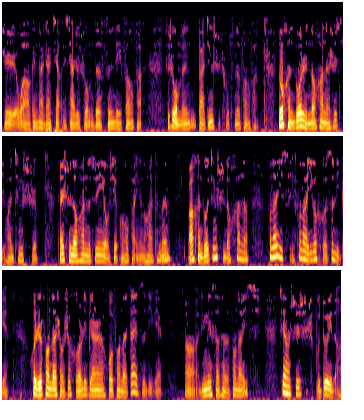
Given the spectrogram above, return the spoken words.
致我要跟大家讲一下，就是我们的分类方法，就是我们把晶石储存的方法。有很多人的话呢是喜欢晶石，但是的话呢，最近有些朋友反映的话，他们把很多晶石的话呢放到一起，放到一个盒子里边，或者放在首饰盒里边，或放在袋子里边啊，零零散散的放到一起，这样其实是不对的哈。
